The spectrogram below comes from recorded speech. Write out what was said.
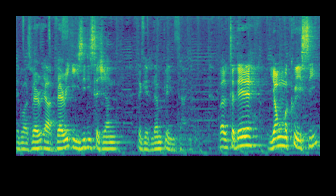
It, was very a very easy decision to give them playing time. Well, today, young McQuasey,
